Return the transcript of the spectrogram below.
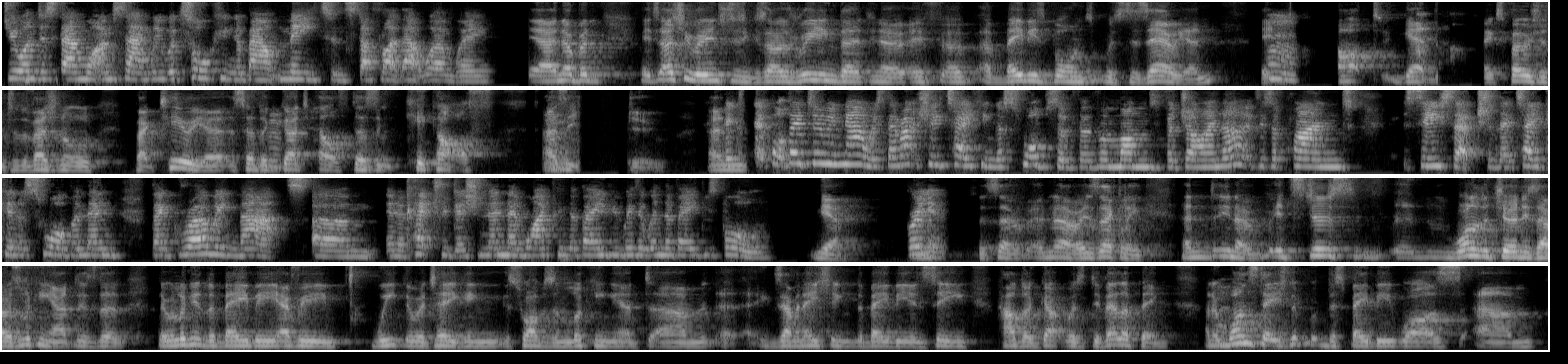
do you understand what I'm saying? We were talking about meat and stuff like that, weren't we? Yeah, I know, but it's actually really interesting because I was reading that you know if a, a baby's born with cesarean, it mm. not get exposure to the vaginal bacteria, so the mm. gut health doesn't kick off as mm. it do. And Except what they're doing now is they're actually taking a swabs of the, the mum's vagina. If it's a planned C-section, they're taking a swab and then they're growing that um, in a petri dish, and then they're wiping the baby with it when the baby's born. Yeah, brilliant. So no, exactly, and you know, it's just one of the journeys I was looking at is that they were looking at the baby every week. They were taking swabs and looking at um, examining the baby and seeing how the gut was developing. And at one uh-huh. stage, this baby was um,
